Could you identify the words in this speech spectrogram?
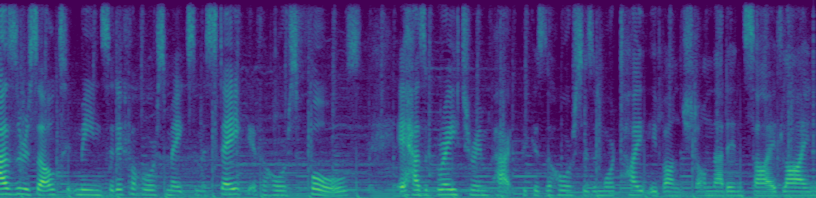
As a result, it means that if a horse makes a mistake, if a horse falls, it has a greater impact because the horses are more tightly bunched on that inside line.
